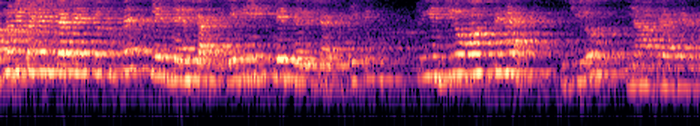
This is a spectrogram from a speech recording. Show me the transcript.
हम लोग रिप्रेजेंट करते हैं इसको किस पे? प्लेस वैल्यू चार्ट पे। ये भी एक प्लेस वैल्यू चार्ट है, ठीक है? तो ये ज़ीरो वंस पे है तो ज़ीरो यहाँ पे आ जाएगा।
